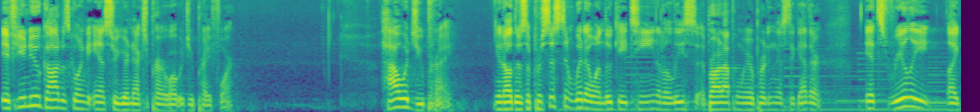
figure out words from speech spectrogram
if you knew God was going to answer your next prayer, what would you pray for? How would you pray? You know, there's a persistent widow in Luke 18 that Alise brought up when we were putting this together. It's really like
